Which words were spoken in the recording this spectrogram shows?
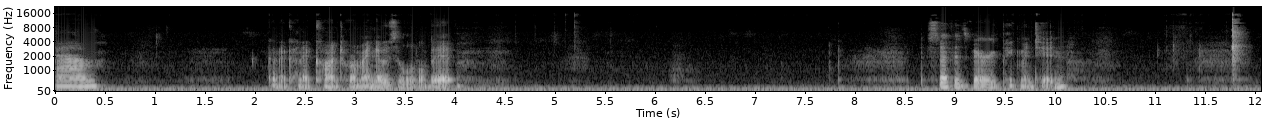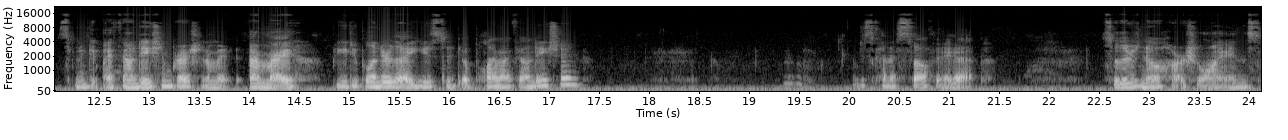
have. I'm going to kind of contour my nose a little bit. This stuff is very pigmented. So I'm gonna get my foundation brush and I'm gonna, uh, my beauty blender that I use to apply my foundation. Just kind of soften it up so there's no harsh lines.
